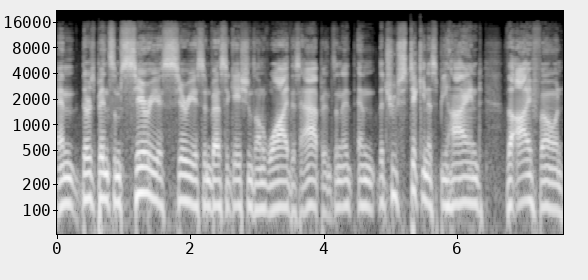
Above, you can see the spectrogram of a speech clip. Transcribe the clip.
and there's been some serious, serious investigations on why this happens, and it, and the true stickiness behind the iPhone.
